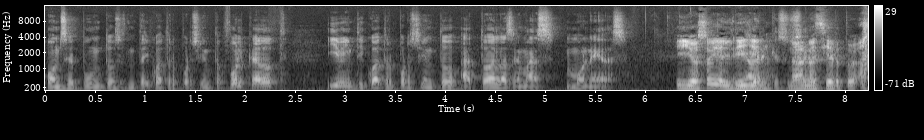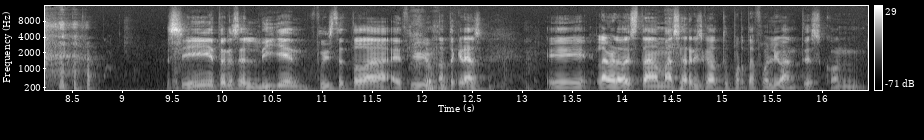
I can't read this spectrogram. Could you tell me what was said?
11.74% Polkadot y 24% a todas las demás monedas. Y yo soy el DJ. No, no es cierto. sí, tú eres el DJ, pusiste toda Ethereum. No te creas. Eh, la verdad estaba más arriesgado tu portafolio antes con,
